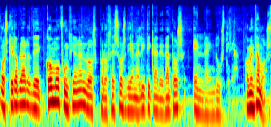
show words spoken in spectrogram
os quiero hablar de cómo funcionan los procesos de analítica de datos en la industria. Comenzamos.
